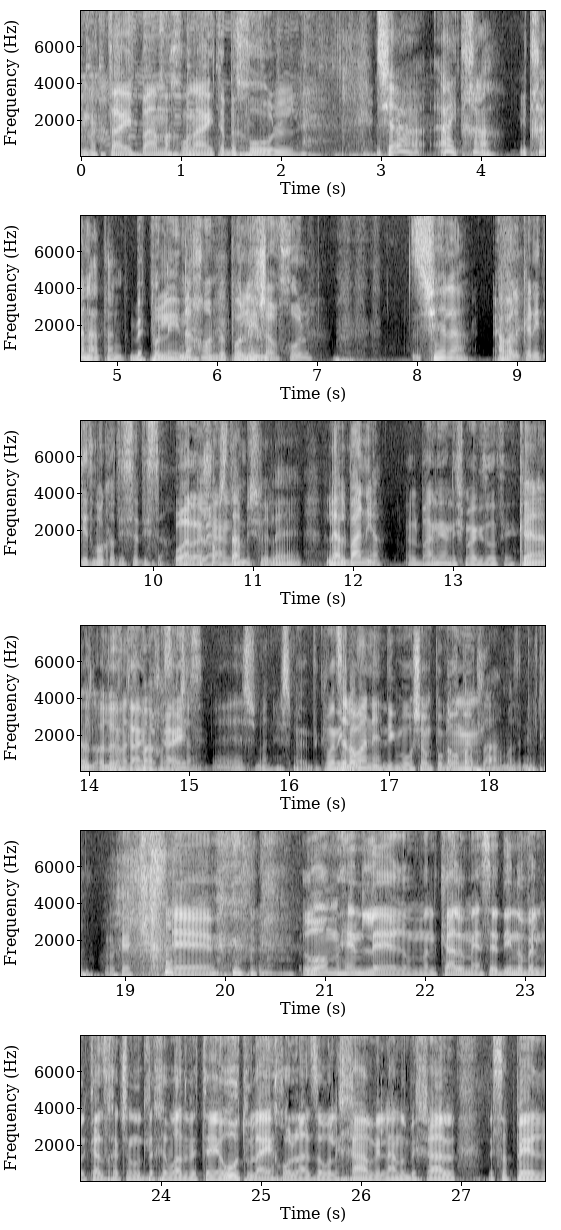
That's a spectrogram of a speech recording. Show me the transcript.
מתי פעם אחרונה היית בחו"ל? זו שאלה, אה, איתך, איתך נתן. בפולין. נכון, בפולין. נחשב חו"ל? זו שאלה. אבל קניתי אתמול כרטיסי טיסה. וואלה, לאן? סתם בשביל... אה, לאלבניה. אלבניה נשמע אקזוטי. כן, אני עוד לא הבנתי מה יכול לעשות? שם. אה, יש זמן, יש זמן. כבר זה לא מעניין. נגמרו שם לא פוגרומים? אכפת למאזינים שלנו. אוקיי. אה, רום הנדלר, מנכ"ל ומייסד דינובל, מרכז חדשנות לחברת ותיירות, אולי יכול לעזור לך ולנו בכלל לספר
